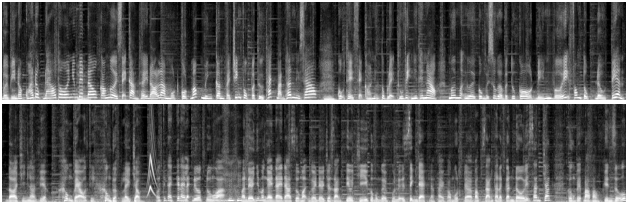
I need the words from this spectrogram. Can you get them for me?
bởi vì nó quá độc đáo thôi Nhưng biết Ừ. đâu có người sẽ cảm thấy đó là một cột mốc Mình cần phải chinh phục và thử thách bản thân thì sao Ừ. Cụ thể sẽ có những tục lệ thú vị như thế nào Mời mọi người cùng với Sugar và Tuko đến với phong tục đầu tiên đó chính là việc không béo thì không được lấy chồng. Ôi thế này cái này lại được đúng không ạ? Và nếu như mà ngày nay đa số mọi người đều cho rằng tiêu chí của một người phụ nữ xinh đẹp là phải có một à, vóc dáng thật là cân đối, săn chắc cùng với bao vòng quyến rũ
